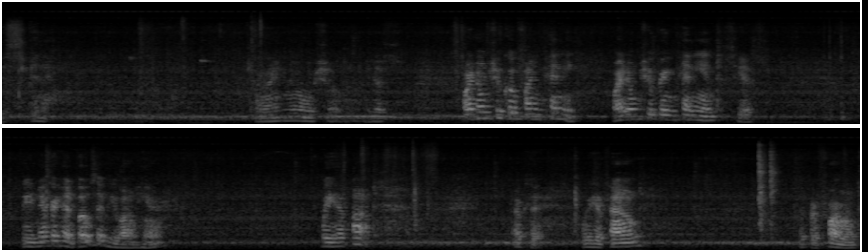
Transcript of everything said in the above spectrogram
is spinning. I know, Sheldon, yes. Why don't you go find Penny? Why don't you bring Penny in to see us? We've never had both of you on here. We have not. Okay, we have found the performance,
